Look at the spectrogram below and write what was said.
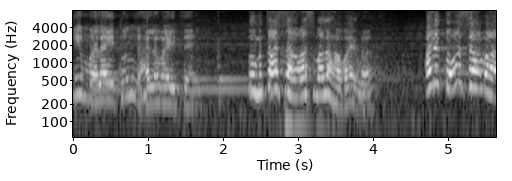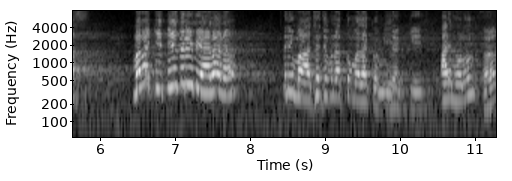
की मला इथून घालवायचंय. तुमचा सहवास मला हवाय हो. आणि तो सहवास मला किती जरी मिळाला ना तरी माझ्या जीवनात तो मला कमी आहे. नक्कीच. आणि म्हणून हं?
